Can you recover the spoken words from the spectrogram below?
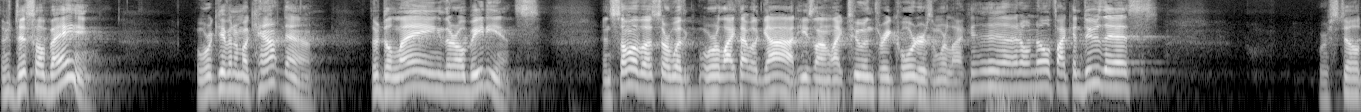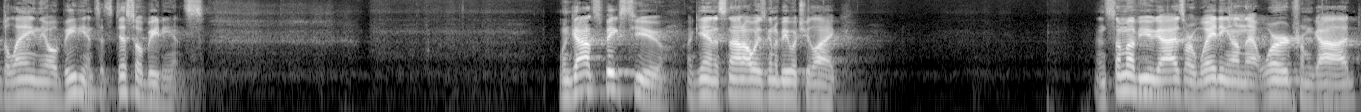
They're disobeying. We're giving them a countdown. They're delaying their obedience. And some of us are with, we're like that with God. He's on like two and three quarters, and we're like, eh, I don't know if I can do this we're still delaying the obedience. It's disobedience. When God speaks to you, again, it's not always going to be what you like. And some of you guys are waiting on that word from God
